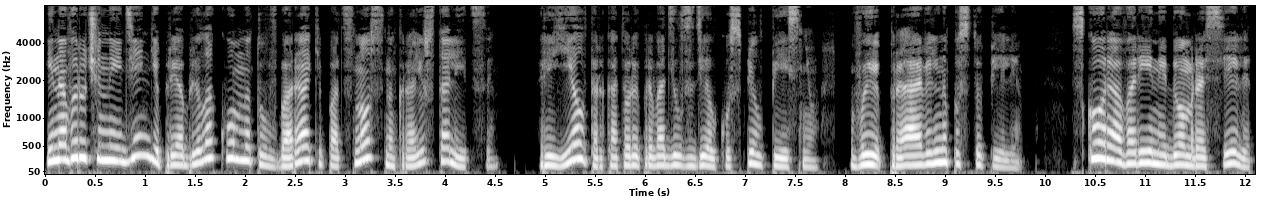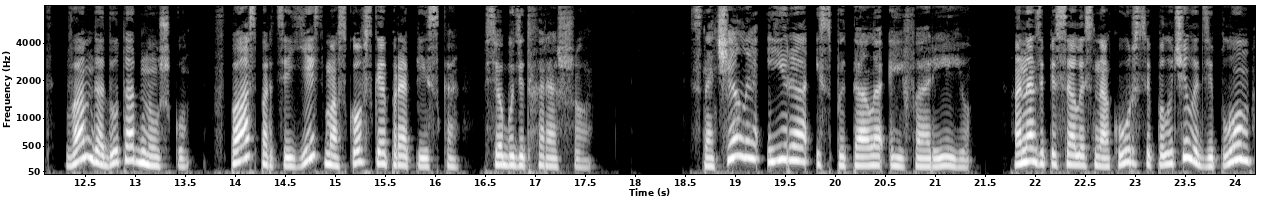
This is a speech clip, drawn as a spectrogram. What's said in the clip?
и на вырученные деньги приобрела комнату в бараке под снос на краю столицы. Риелтор, который проводил сделку, спел песню «Вы правильно поступили». Скоро аварийный дом расселят, вам дадут однушку. В паспорте есть московская прописка, все будет хорошо. Сначала Ира испытала эйфорию. Она записалась на курсы, получила диплом,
